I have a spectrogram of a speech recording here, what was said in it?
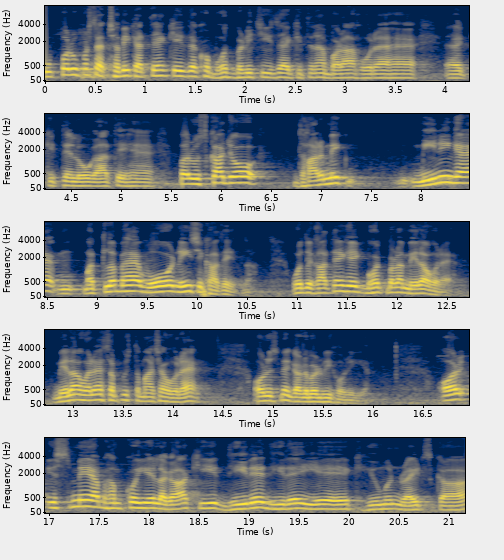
ऊपर ऊपर से अच्छा भी कहते हैं कि देखो बहुत बड़ी चीज़ है कितना बड़ा हो रहा है कितने लोग आते हैं। पर उसका जो धार्मिक मीनिंग है मतलब है वो नहीं सिखाते इतना। वो दिखाते हैं कि एक बहुत बड़ा मेला हो रहा है। मेला हो रहा है सब कुछ तमाशा हो रहा है। और उसमें गड़बड़ भी हो रही है। और इसमें अब हमको ये लगा कि धीरे धीरे ये एक ह्यूमन राइट्स का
